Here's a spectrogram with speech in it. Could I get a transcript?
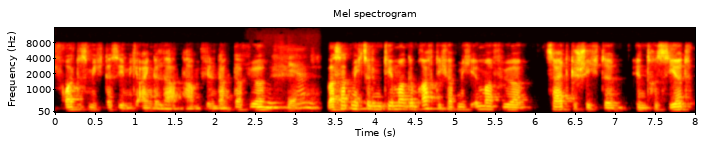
freut es mich, dass Sie mich eingeladen haben. Vielen Dank dafür. Mhm, gerne. Was hat mich zu dem Thema gebracht? Ich habe mich immer für Zeitgeschichte interessiert.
